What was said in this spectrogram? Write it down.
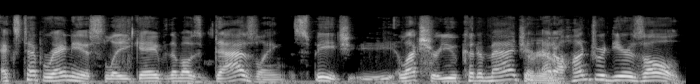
Extemporaneously gave the most dazzling speech lecture you could imagine. Really? At a hundred years old,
